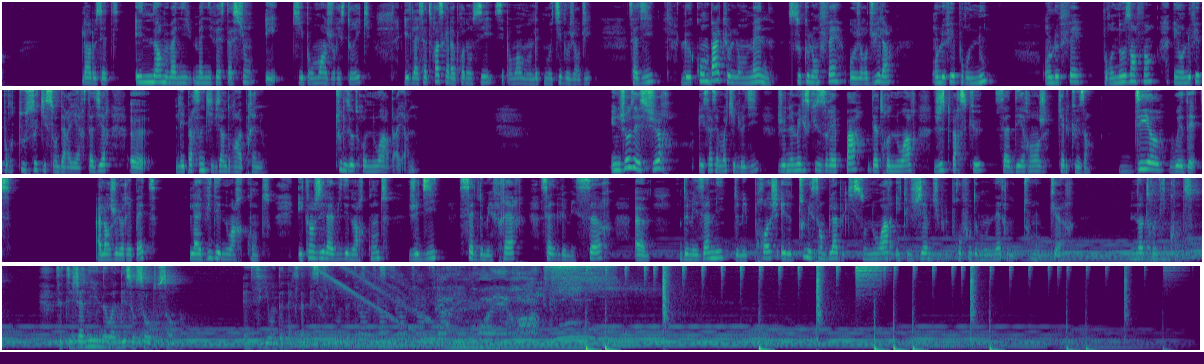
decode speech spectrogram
lors de cette énorme manifestation et qui est pour moi un jour historique. Et la, cette phrase qu'elle a prononcée, c'est pour moi mon leitmotiv aujourd'hui. Ça dit, le combat que l'on mène, ce que l'on fait aujourd'hui là, on le fait pour nous, on le fait pour nos enfants et on le fait pour tous ceux qui sont derrière, c'est-à-dire euh, les personnes qui viendront après nous, tous les autres noirs derrière nous. Une chose est sûre, et ça c'est moi qui le dis, je ne m'excuserai pas d'être noir juste parce que ça dérange quelques-uns. Deal with it. Alors je le répète, la vie des noirs compte. Et quand je dis la vie des noirs compte, je dis celle de mes frères, celle de mes sœurs, euh, de mes amis, de mes proches et de tous mes semblables qui sont noirs et que j'aime du plus profond de mon être, de tout mon cœur. Notre vie compte. C'était Janie Inouande sur Soul to Soul. And see you on the next episode.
